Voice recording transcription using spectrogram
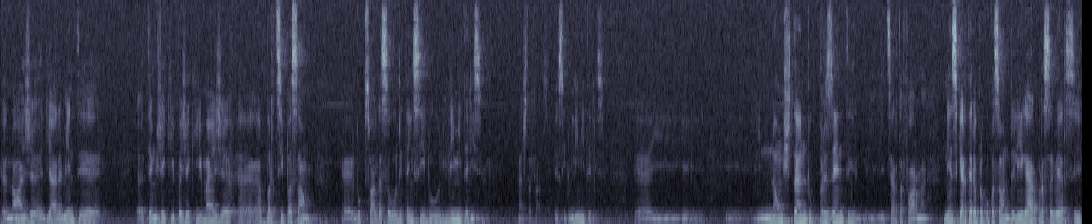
Eh, nós, eh, diariamente, eh, temos equipas aqui, mas a participação do pessoal da saúde tem sido limitadíssima nesta fase, tem sido limitadíssima. E, e, e não estando presente, de certa forma, nem sequer ter a preocupação de ligar para saber se,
